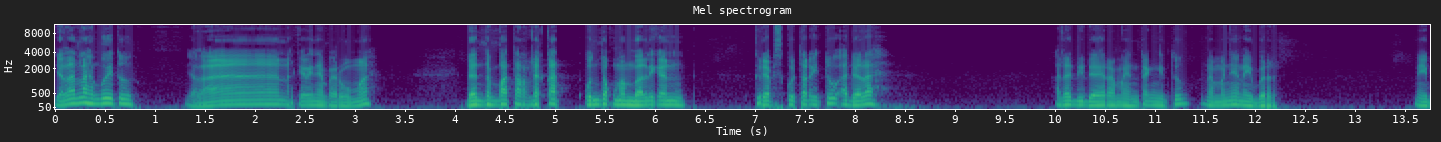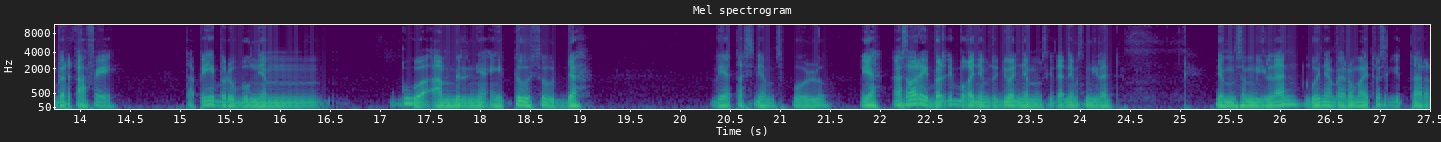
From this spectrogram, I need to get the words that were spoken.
jalanlah gue itu. Jalan akhirnya nyampe rumah. Dan tempat terdekat untuk membalikan grab scooter itu adalah ada di daerah Menteng itu namanya neighbor neighbor cafe. Tapi berhubung jam gua ambilnya itu sudah di atas jam 10 ya ah, sorry berarti bukan jam tujuan jam sekitar jam 9 jam 9 gue nyampe rumah itu sekitar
